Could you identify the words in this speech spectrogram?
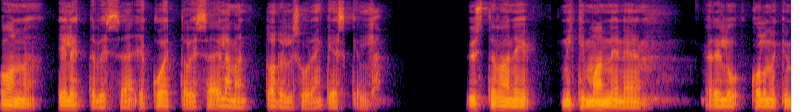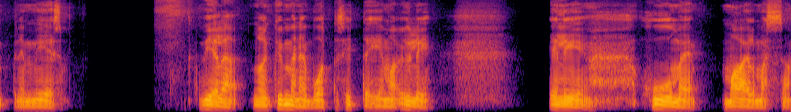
on elettävissä ja koettavissa elämän todellisuuden keskellä. Ystäväni Nikki Manninen, reilu 30 mies, vielä noin 10 vuotta sitten hieman yli, eli huume maailmassa.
